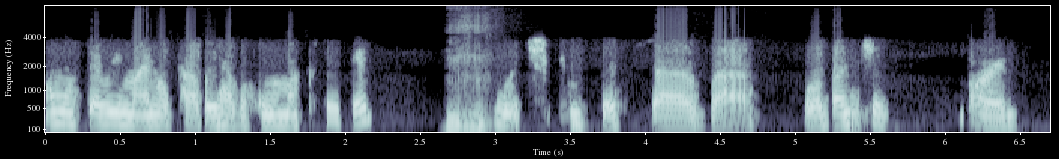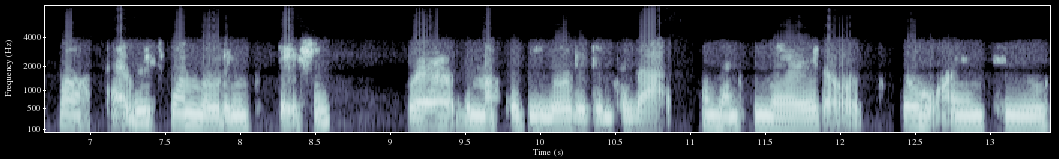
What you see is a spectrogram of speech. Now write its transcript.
Almost every mine will probably have a whole muck circuit, mm-hmm. which consists of, uh, well, a bunch of, or well, at least one loading station where the muck will be loaded into that. And then from there, it'll go into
